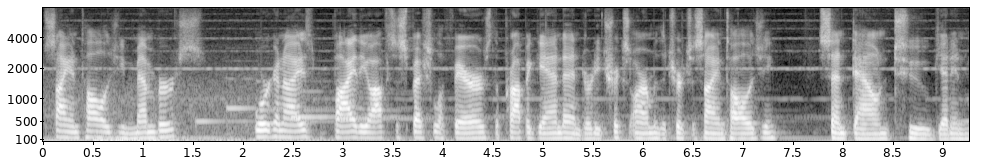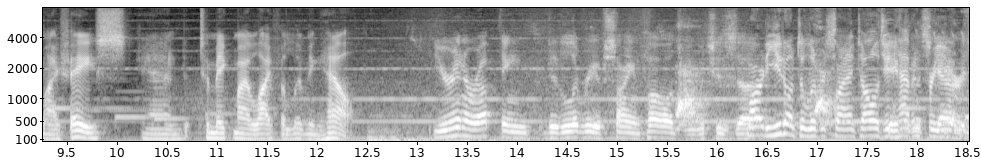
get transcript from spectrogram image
Scientology members organized by the Office of Special Affairs, the propaganda and dirty tricks arm of the Church of Scientology, sent down to get in my face and to make my life a living hell. You're interrupting the delivery of Scientology, which is... Uh, Marty, you don't deliver Scientology David and haven't for years.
